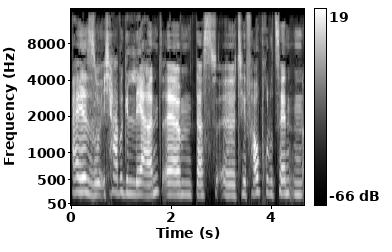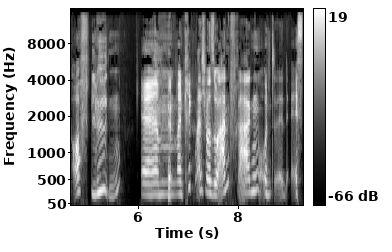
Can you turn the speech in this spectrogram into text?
Also, ich habe gelernt, ähm, dass äh, TV-Produzenten oft lügen. Ähm, man kriegt manchmal so Anfragen und äh, es,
